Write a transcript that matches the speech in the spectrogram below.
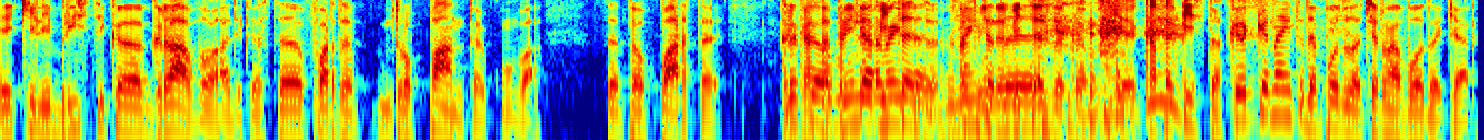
echilibristică gravă, adică stă foarte într-o pantă cumva, stă pe o parte. Cred ca că să prindă viteză, înainte, să prindă de... viteză, că e ca pe pistă. Cred că înainte de podul la Cernavodă chiar.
